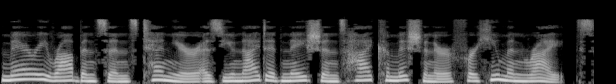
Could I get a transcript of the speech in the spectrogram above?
Mary Robinson's tenure as United Nations High Commissioner for Human Rights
